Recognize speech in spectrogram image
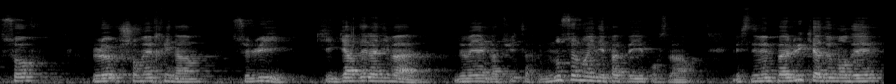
sauf le Shomer Chinam, celui qui gardait l'animal de manière gratuite, non seulement il n'est pas payé pour cela, mais ce n'est même pas lui qui a demandé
